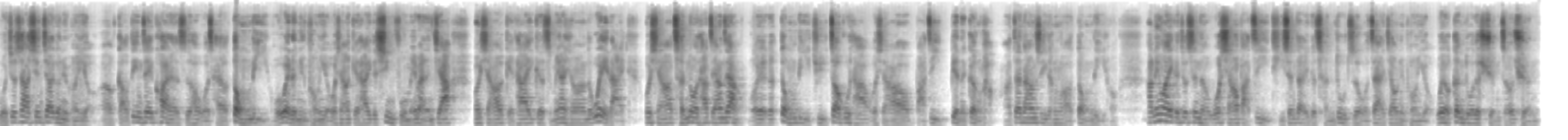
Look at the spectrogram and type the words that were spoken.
我就是要先交一个女朋友，然后搞定这一块的时候，我才有动力。我为了女朋友，我想要给她一个幸福美满的家，我想要给她一个什么样什么样的未来，我想要承诺她怎样怎样，我有一个动力去照顾她，我想要把自己变得更好啊，这当然是一个很好的动力哈。啊，另外一个就是呢，我想要把自己提升到一个程度之后，我再来交女朋友，我有更多的选择权，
